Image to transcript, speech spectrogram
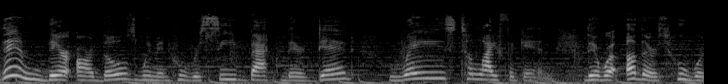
Then there are those women who receive back their dead, raised to life again. There were others who were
